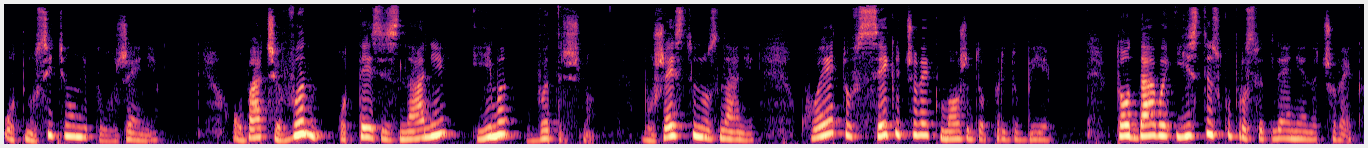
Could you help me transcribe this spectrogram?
относителни положения. Обаче вън от тези знания има вътрешно, божествено знание, което всеки човек може да придобие. То дава истинско просветление на човека.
